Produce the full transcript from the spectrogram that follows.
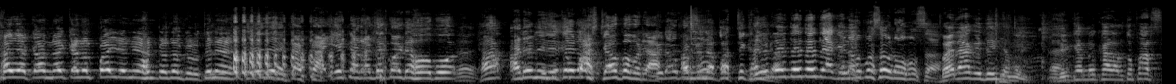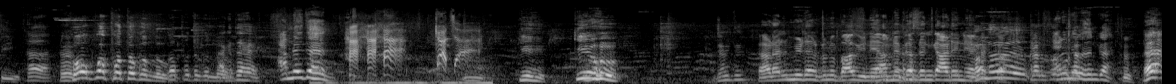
খাইয়া কাম নাই? কাদাল পাইলে নিয়ে হান পেদাল করো তাই না এটাও বসা ওটাও বসা বাইরে আগে দেখে আমি। যেখানে কাড়াল তো পারছি। হ্যাঁ। খুব গপ্প তো করল। গপ্প তো করল। আগে দেখেন। আপনি দেখেন। কি কাড়াল মিটার কোনো ভাবি নেই আপনি পেছেন গাড়ি নিয়ে না, না, না, কাড়াল তো- আপনি নেবেন কা হ্যাঁ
